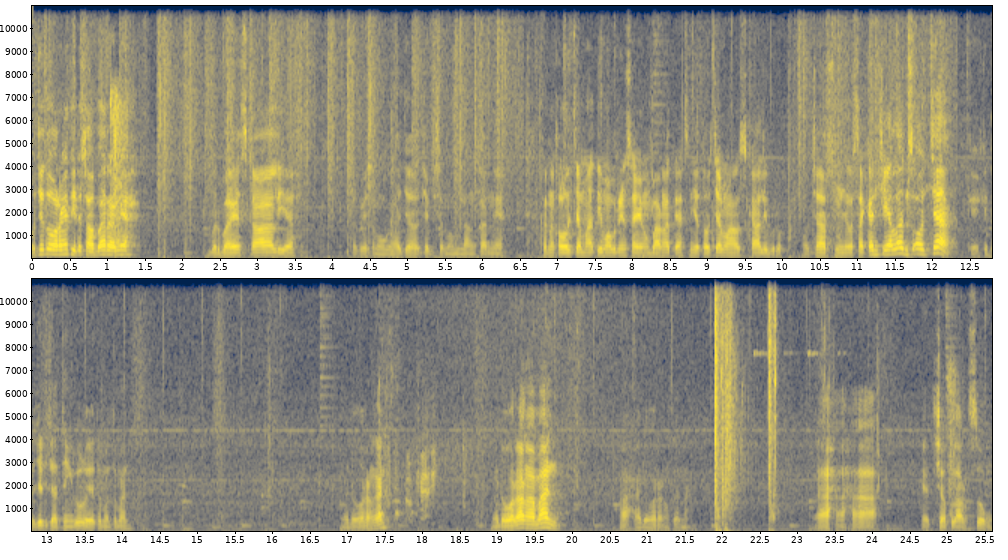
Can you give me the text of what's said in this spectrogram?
Ocha tuh orangnya tidak sabaran ya. Berbahaya sekali ya. Tapi ya semoga aja Ocha bisa memenangkannya. Karena kalau Ocha mati ini sayang banget ya. Senjata Ocha mahal sekali bro. Ocha harus menyelesaikan challenge Ocha. Oke, kita jadi chatting dulu ya teman-teman. Nggak ada orang kan? Nggak ada orang aman. Ah, ada orang sana. Ah, haha. Headshot langsung.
